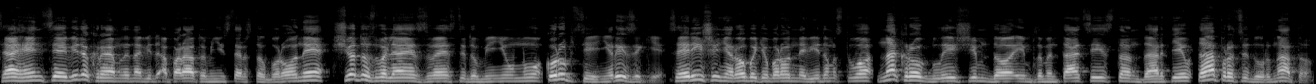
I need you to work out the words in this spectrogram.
Ця агенція відокремлена від апарату Міністерства оборони, що дозволяє звести до мінімуму корупційні ризики. Це рішення робить оборонне відомство на крок ближчим до імплементації стандартів та процедур НАТО,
